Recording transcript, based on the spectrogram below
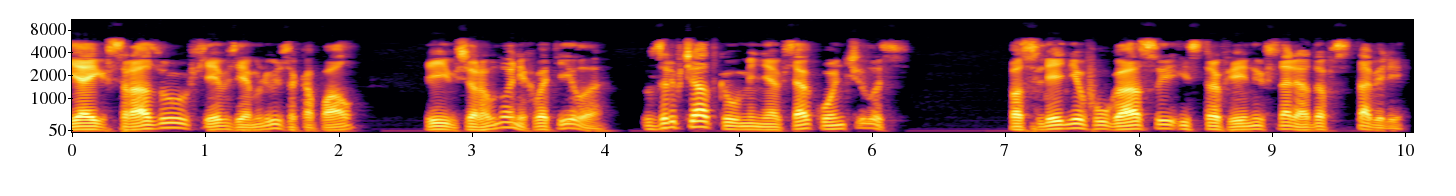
Я их сразу все в землю и закопал. И все равно не хватило. Взрывчатка у меня вся кончилась. Последние фугасы из трофейных снарядов ставили.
